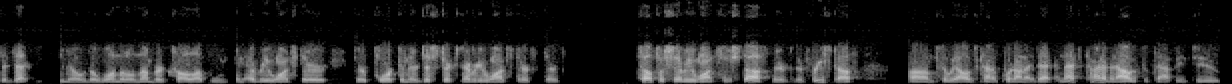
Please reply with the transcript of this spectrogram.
the debt you know the one little number crawl up and, and everybody wants their their pork in their district and everybody wants their their selfish everybody wants their stuff their their free stuff. Um, so we all just kind of put on a debt and that's kind of an analogous what's happening to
